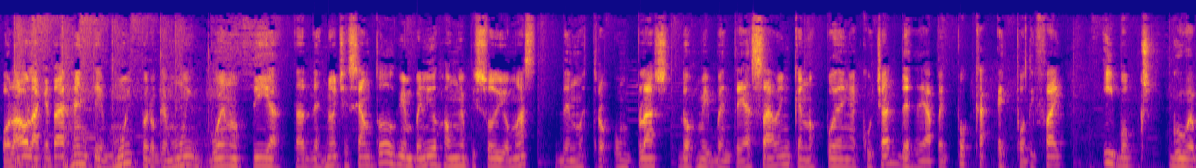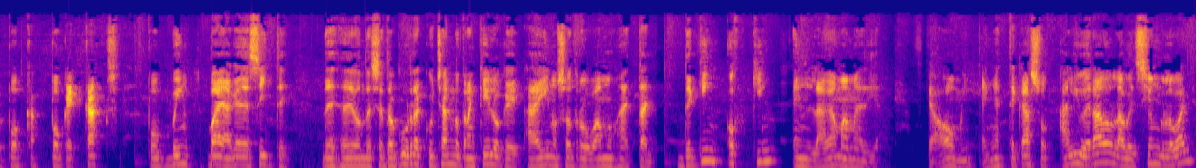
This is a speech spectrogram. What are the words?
Hola, hola, ¿qué tal gente? Muy, pero que muy buenos días, tardes, noches. Sean todos bienvenidos a un episodio más de nuestro Unplash 2020. Ya saben que nos pueden escuchar desde Apple Podcast, Spotify, Evox, Google Podcast, Pocket Casts, Podbean. Vaya, qué decirte, desde donde se te ocurra escucharnos tranquilo que ahí nosotros vamos a estar. The King of King en la gama media. Xiaomi, en este caso, ha liberado la versión global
